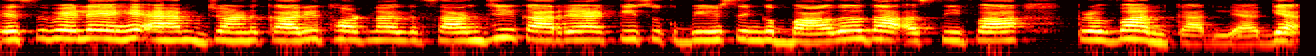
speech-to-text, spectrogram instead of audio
ਇਸ ਵੇਲੇ ਇਹ ਅਹਿਮ ਜਾਣਕਾਰੀ ਤੁਹਾਡੇ ਨਾਲ ਸਾਂਝੀ ਕਰ ਰਿਹਾ ਕਿ ਸੁਖਬੀਰ ਸਿੰਘ ਬਾਦਲ ਦਾ ਅਸਤੀਫਾ ਪ੍ਰਵਾਨ ਕਰ ਲਿਆ ਗਿਆ।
